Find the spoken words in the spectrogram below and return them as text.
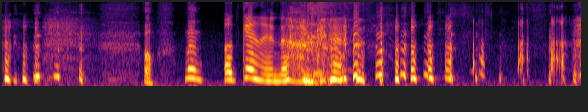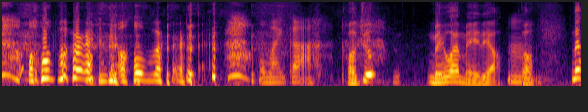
哦，那 again and again。Over and over，Oh my god！哦，就没完没了、嗯、哦。那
